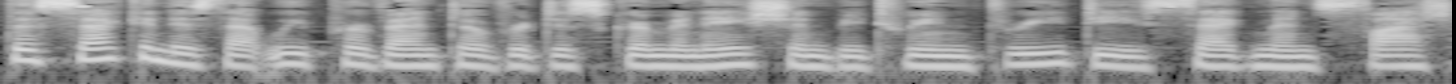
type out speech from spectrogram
The second is that we prevent over discrimination between 3D segments slash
